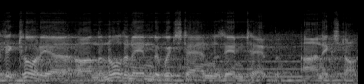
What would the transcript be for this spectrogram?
Lake Victoria, on the northern end of which stands Entebbe, our next stop.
